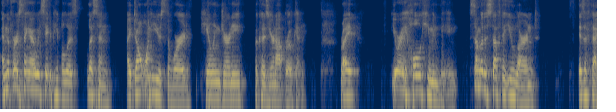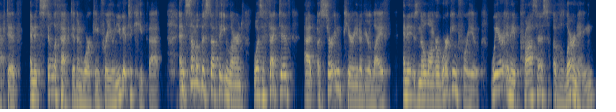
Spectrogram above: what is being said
And the first thing I always say to people is listen, I don't want to use the word healing journey because you're not broken, right? You're a whole human being. Some of the stuff that you learned is effective and it's still effective and working for you, and you get to keep that. And some of the stuff that you learned was effective at a certain period of your life and it is no longer working for you. We are in a process of learning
